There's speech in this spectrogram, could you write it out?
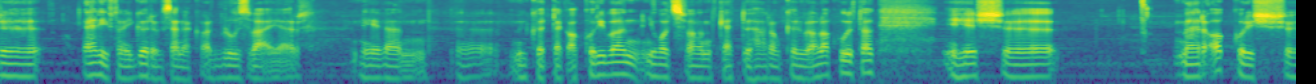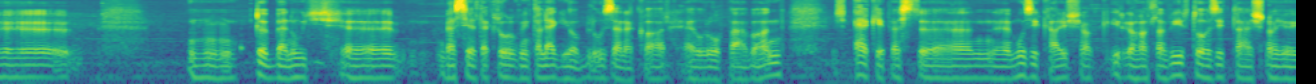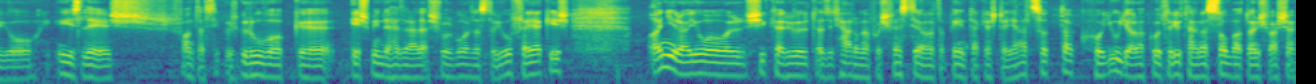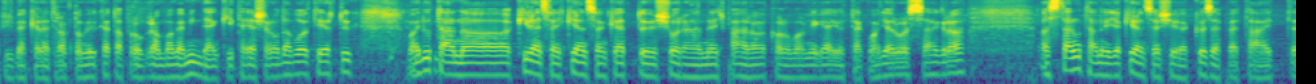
elhívtam egy görög zenekart, Blueswire néven működtek akkoriban, 82-3 körül alakultak, és már akkor is többen úgy beszéltek róluk, mint a legjobb blues zenekar Európában, és elképesztően muzikálisak, irgalmatlan virtuózitás, nagyon jó ízlés, fantasztikus grúvok, és mindehez ráadásul borzasztó jó fejek is, annyira jól sikerült, ez egy háromnapos fesztivál a péntek este játszottak, hogy úgy alakult, hogy utána szombaton és vasárnap is be kellett raknom őket a programba, mert mindenki teljesen oda volt értük. Majd utána 91-92 során egy pár alkalommal még eljöttek Magyarországra. Aztán utána egy a 90-es évek közepetájt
